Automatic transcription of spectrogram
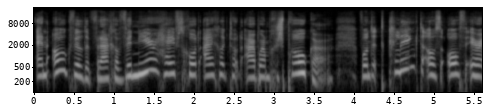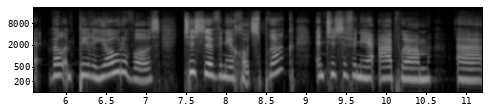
En ook wilde vragen, wanneer heeft God eigenlijk tot Abraham gesproken? Want het klinkt alsof er wel een periode was tussen wanneer God sprak en tussen wanneer Abraham uh,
